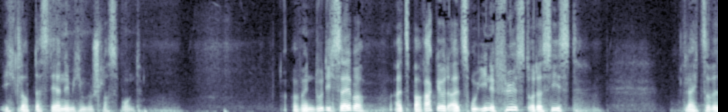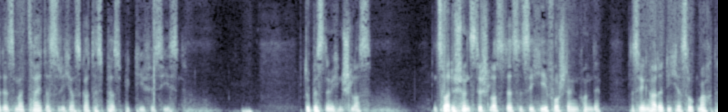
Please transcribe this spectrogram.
Ich glaube, dass der nämlich im Schloss wohnt. Aber wenn du dich selber als Baracke oder als Ruine fühlst oder siehst, vielleicht so wird es mal Zeit, dass du dich aus Gottes Perspektive siehst. Du bist nämlich ein Schloss. Und zwar das schönste Schloss, das er sich je vorstellen konnte. Deswegen hat er dich ja so gemacht.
